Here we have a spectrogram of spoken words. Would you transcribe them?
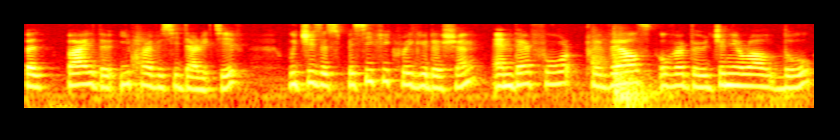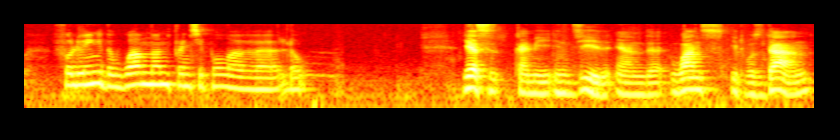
but by the e privacy directive, which is a specific regulation and therefore prevails over the general law following the well known principle of uh, law. Yes, Camille, indeed. And uh, once it was done,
